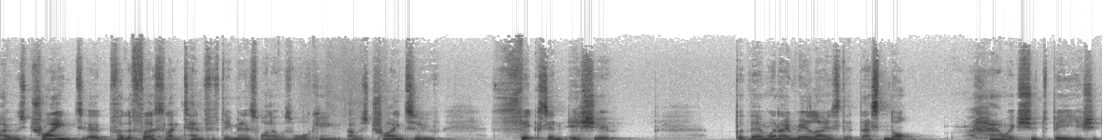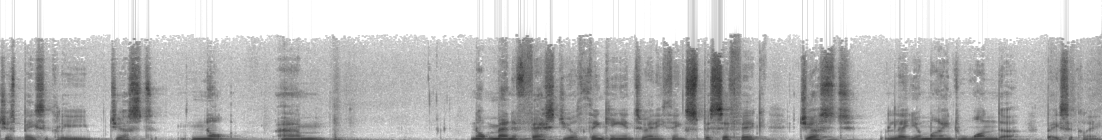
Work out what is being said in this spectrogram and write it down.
I was trying to, uh, for the first like 10, 15 minutes while I was walking, I was trying to fix an issue. But then when I realized that that's not how it should be, you should just basically just not. Um, not manifest your thinking into anything specific, just let your mind wander, basically.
